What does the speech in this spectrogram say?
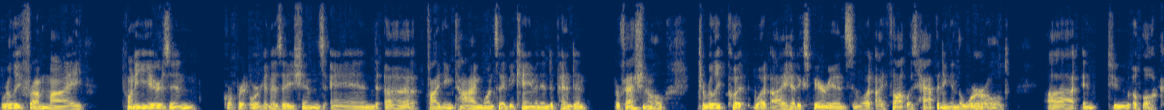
really from my 20 years in corporate organizations and uh, finding time once I became an independent professional to really put what I had experienced and what I thought was happening in the world uh, into a book.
